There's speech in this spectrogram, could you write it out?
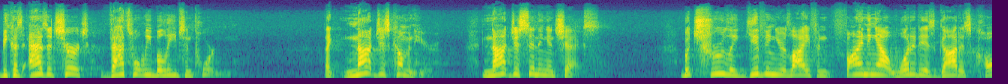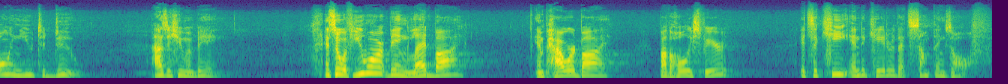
because as a church, that's what we believe is important. Like, not just coming here, not just sending in checks, but truly giving your life and finding out what it is God is calling you to do as a human being. And so, if you aren't being led by, empowered by, by the Holy Spirit, it's a key indicator that something's off.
